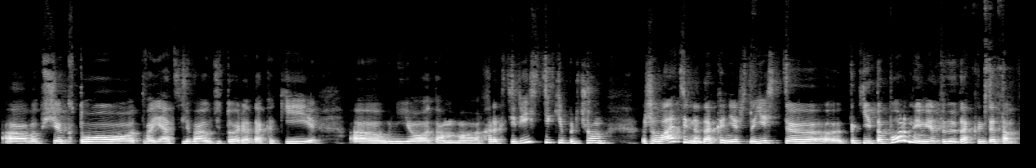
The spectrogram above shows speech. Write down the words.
вообще, кто твоя целевая аудитория, да, какие а, у нее там характеристики, причем желательно, да, конечно, есть э, такие топорные методы, да, когда там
